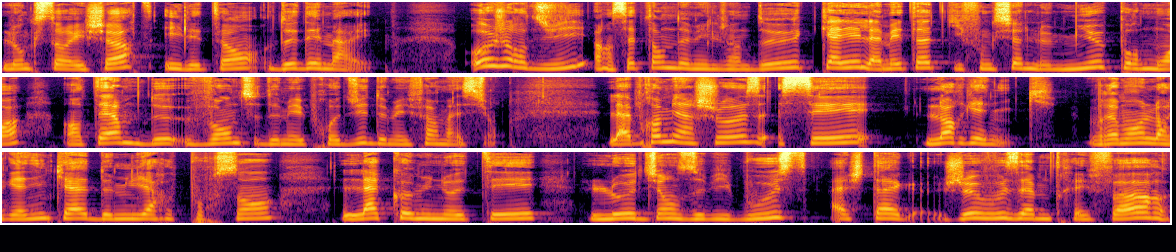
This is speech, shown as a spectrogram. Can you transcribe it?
long story short, il est temps de démarrer. Aujourd'hui, en septembre 2022, quelle est la méthode qui fonctionne le mieux pour moi en termes de vente de mes produits, de mes formations? La première chose, c'est l'organique. Vraiment, l'organique à 2 milliards de pourcents, la communauté, l'audience de Beboost, hashtag je vous aime très fort,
